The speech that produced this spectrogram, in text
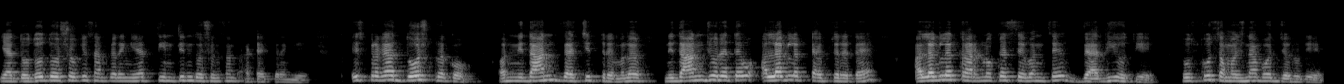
या दो दो दोषों के साथ करेंगे, या तीन तीन दोषों के साथ अटैक करेंगे। तो इस प्रकार दोष प्रकोप और निदान वैचित्र मतलब निदान जो रहता है वो अलग अलग टाइप से रहता है अलग अलग कारणों के सेवन से व्याधि होती है तो उसको समझना बहुत ज़रूरी है।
